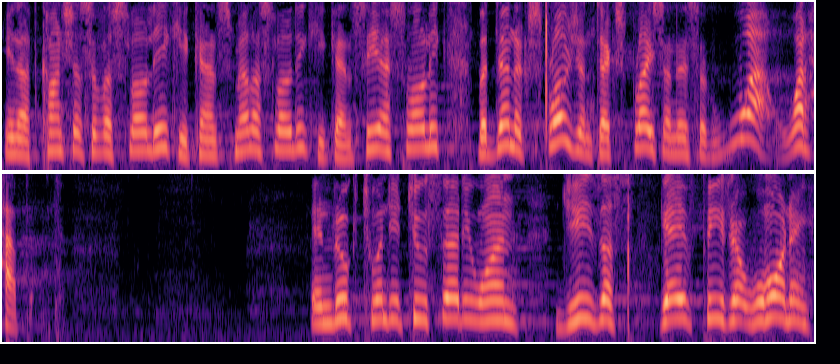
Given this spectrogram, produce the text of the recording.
You're not conscious of a slow leak. You can't smell a slow leak. You can't see a slow leak. But then explosion takes place, and they said, Wow, what happened? In Luke 22 31, Jesus gave Peter a warning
